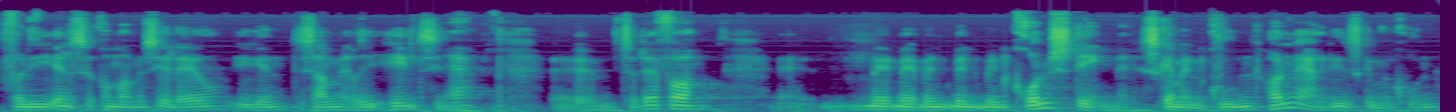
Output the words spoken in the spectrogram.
fordi ellers så kommer man til at lave igen det samme maleri hele tiden. Ja. Øhm, så derfor, men, men, men, men grundstenene skal man kunne, håndværket det skal man kunne.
